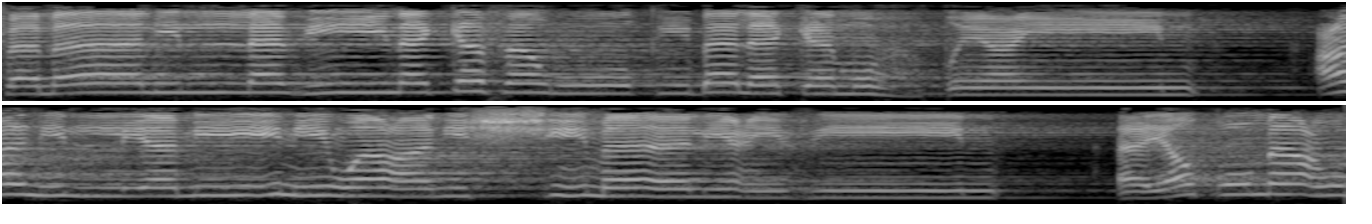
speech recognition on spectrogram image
فما للذين كفروا قبلك مهطعين. عن اليمين وعن الشمال عزين. أيطمع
